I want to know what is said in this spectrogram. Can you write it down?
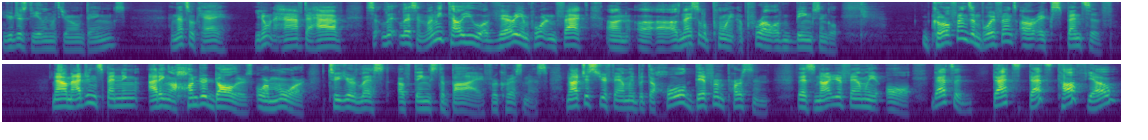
You're just dealing with your own things, and that's okay. You don't have to have. So li- listen, let me tell you a very important fact on uh, a nice little point, a pro of being single. Girlfriends and boyfriends are expensive. Now imagine spending adding $100 or more to your list of things to buy for Christmas. Not just your family, but the whole different person that's not your family at all. That's a that's that's tough, yo.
